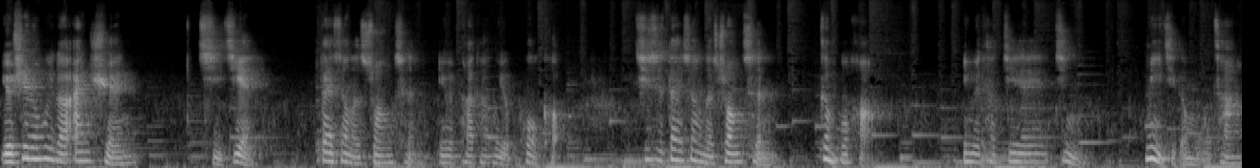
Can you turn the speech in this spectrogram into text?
有些人为了安全起见，戴上了双层，因为怕它会有破口。其实戴上了双层更不好，因为它接近密集的摩擦，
